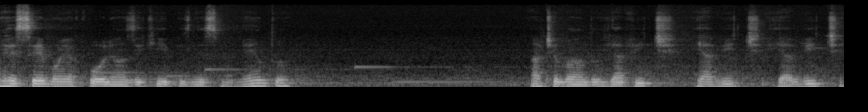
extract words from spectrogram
Recebam e acolham as equipes nesse momento, ativando Yavit, Yavit, Yavit.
